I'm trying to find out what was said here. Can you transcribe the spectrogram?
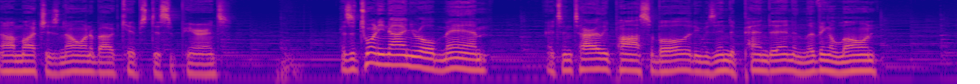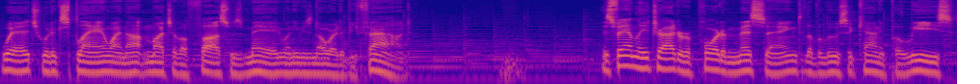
not much is known about Kip's disappearance. As a 29 year old man, it's entirely possible that he was independent and living alone, which would explain why not much of a fuss was made when he was nowhere to be found. His family tried to report him missing to the Volusia County Police,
